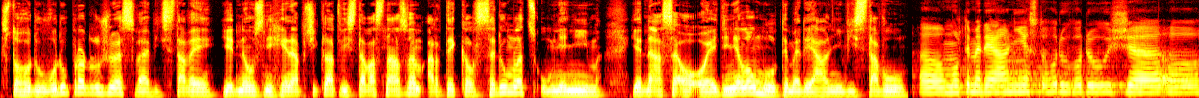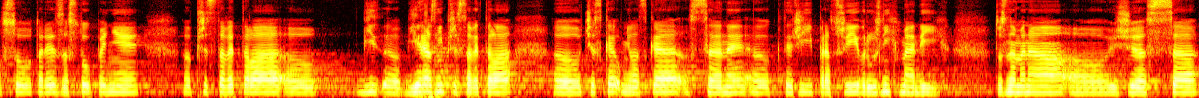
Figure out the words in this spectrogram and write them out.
Z toho důvodu prodlužuje své výstavy. Jednou z nich je například výstava s názvem Artikl 7 let s uměním. Jedná se o ojedinělou multimediální výstavu. Eh, multimediální je z toho důvodu, že eh, jsou tady zastoupeni eh, představitelé výrazní představitelé české umělecké scény, kteří pracují v různých médiích. To znamená, že se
